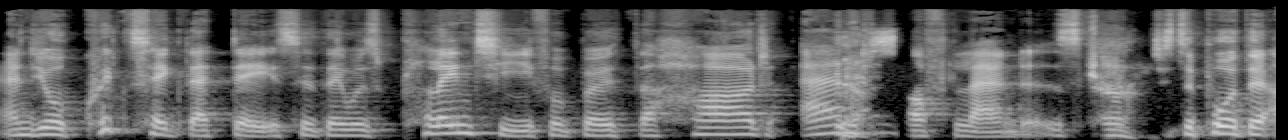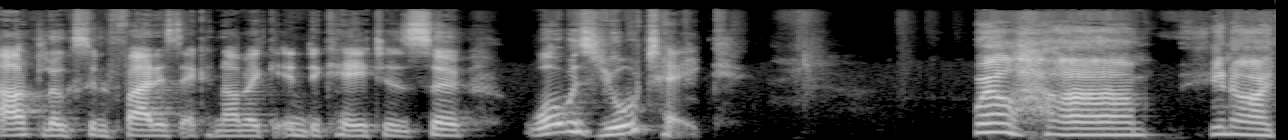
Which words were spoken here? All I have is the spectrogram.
and your quick take that day said there was plenty for both the hard and yeah. soft landers sure. to support their outlooks in Friday's economic indicators. So, what was your take? Well, um, you know, I,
